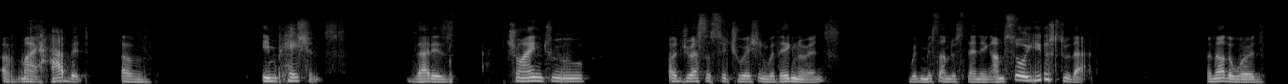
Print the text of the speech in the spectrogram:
of my habit of impatience that is trying to address a situation with ignorance, with misunderstanding. I'm so used to that. In other words,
